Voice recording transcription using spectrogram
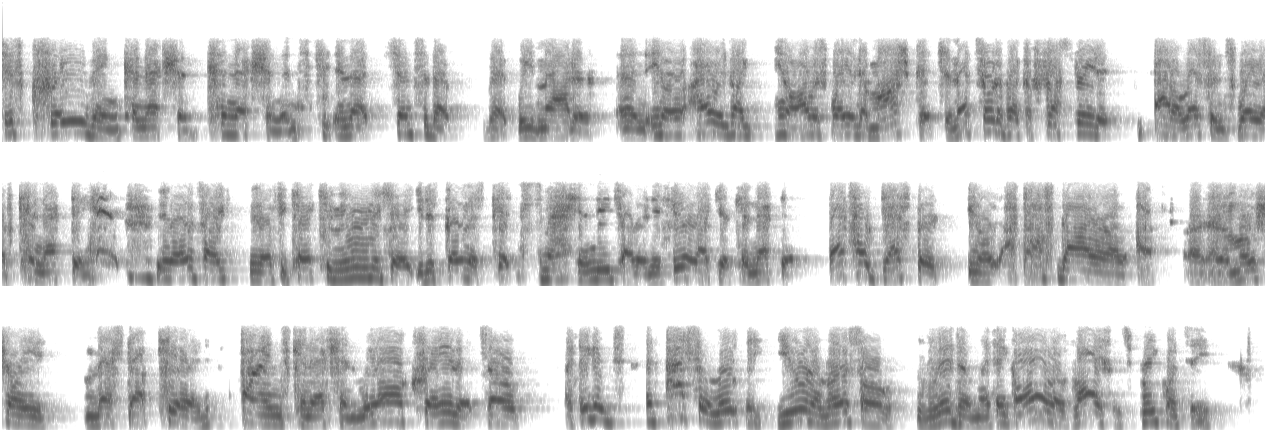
just craving connection, connection, and in that sense of that that we matter. And, you know, I always like, you know, I was way into mosh pits and that's sort of like a frustrated adolescent's way of connecting. you know, it's like, you know, if you can't communicate, you just go in this pit and smash into each other and you feel like you're connected. That's how desperate, you know, a tough guy or a, a, an emotionally messed up kid finds connection. We all crave it. So I think it's an absolutely universal rhythm. I think all of life is frequency.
